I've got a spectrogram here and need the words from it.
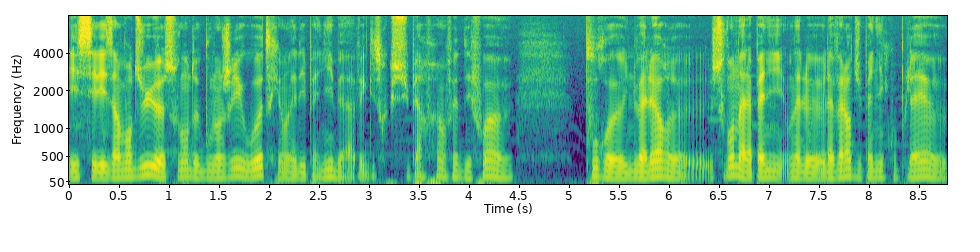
et c'est les invendus souvent de boulangerie ou autres et on a des paniers bah, avec des trucs super frais en fait des fois pour euh, une valeur. Euh, souvent, on a, la, valeur du panier complet. Euh.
